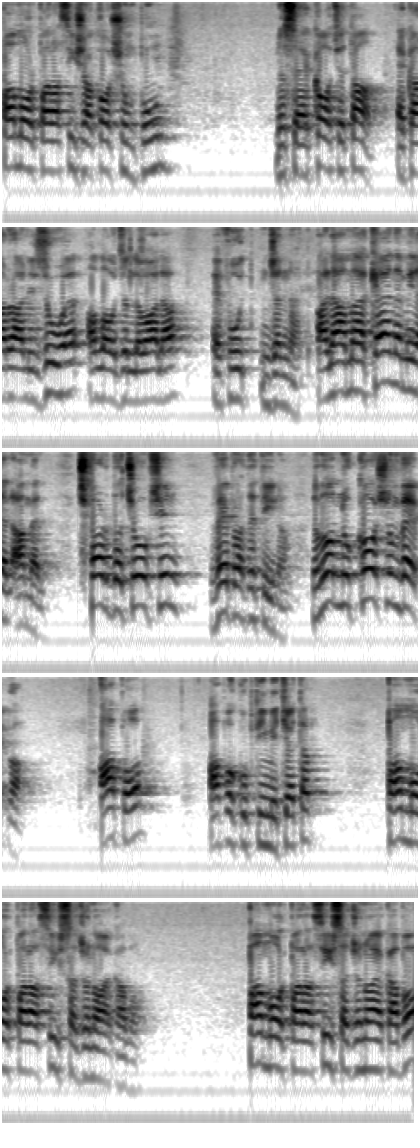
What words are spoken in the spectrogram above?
pa marrë parasysh ka shumë punë nëse e ka qeta e ka realizue Allahu xhelle ve ala e fut në xhennet ala ma kana min al-amal Çfarëdo qofshin veprat e tina. Domethënë nuk ka shumë vepra. Apo, apo kuptimi tjetër, pa marrë parasysh sa gjynahe ka bo. Pa marrë parasysh sa gjynahe ka bo,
